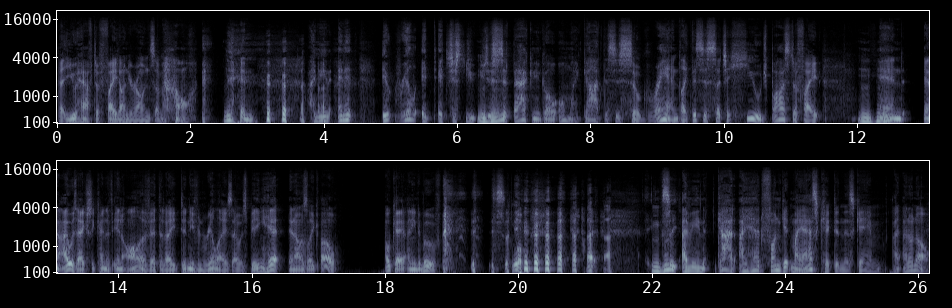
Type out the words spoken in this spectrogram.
that you have to fight on your own somehow. and I mean, and it it real it it just you, you mm-hmm. just sit back and you go, oh my god, this is so grand. Like this is such a huge boss to fight, mm-hmm. and and I was actually kind of in awe of it that I didn't even realize I was being hit, and I was like, oh, okay, I need to move. so, I, mm-hmm. so I mean, God, I had fun getting my ass kicked in this game. I, I don't know.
